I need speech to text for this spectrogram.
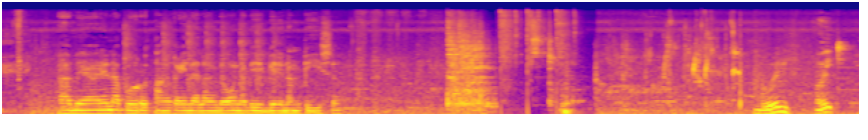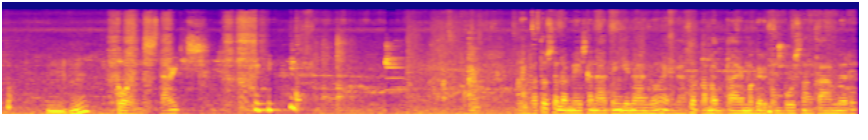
Sabi nga nila, puro tangkay na lang daw ang nabibili ng piso. Boy. Uy, Mhm. cornstarch. Di ba to sa lamesa natin ginagawa eh. Kaso tamad tayo mag-recompose ng camera.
